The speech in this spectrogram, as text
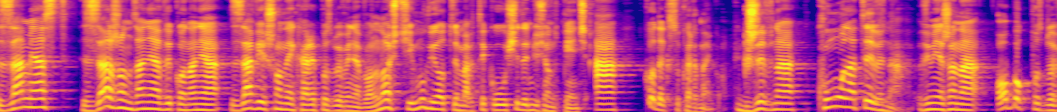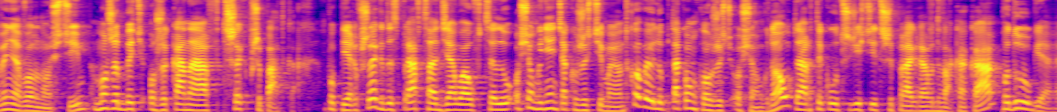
zamiast zarządzania wykonania zawieszonej kary pozbawienia wolności, mówi o tym artykuł 75a kodeksu karnego. Grzywna kumulatywna, wymierzana obok pozbawienia wolności, może być orzekana orzekana w trzech przypadkach. Po pierwsze, gdy sprawca działał w celu osiągnięcia korzyści majątkowej lub taką korzyść osiągnął, to artykuł 33 paragraf 2 KK. Po drugie,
